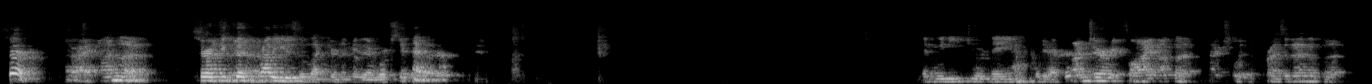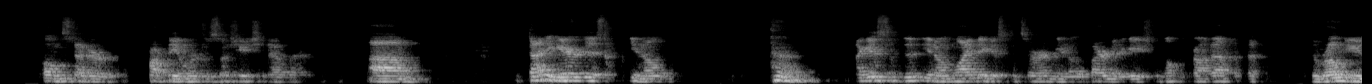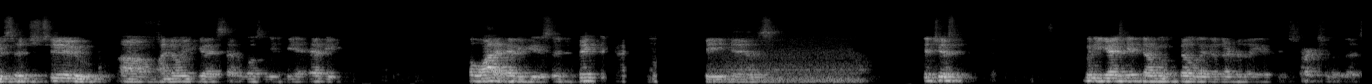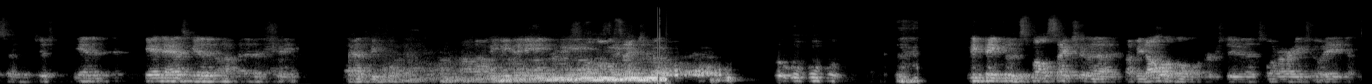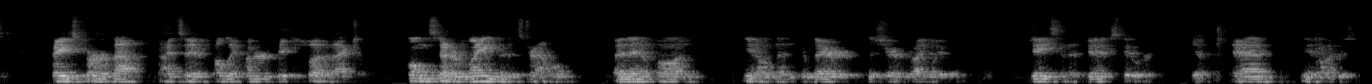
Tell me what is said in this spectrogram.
Sir, All right, I'm the, sir, if you could probably use the lectern, I mean, that works better. And we need your name for the record. I'm Jeremy Klein. I'm the, actually the president of the Homesteader Property Owners Association down there. Um, Dining here, just, you know, I guess, you know, my biggest concern, you know, the fire mitigation, was brought up, but the, the road usage too. Um, I know you guys said it wasn't gonna be a heavy, a lot of heavy usage. Big thing is it just, when you guys get done with building and everything, and construction of this, and it just, and it, to get it on better shape. It has to be put in. Uh, we need a- Whoa, whoa, whoa, whoa. Pay for the small section, uh, I mean, all the homeowners do, that's what our HOA does. Pays for about, I'd say probably hundred and fifty foot of actual homesteader lane that it's traveled. And then upon, you know, then from there, the shared right away with Jason and Jenny Stewart. Yep. And, you know, I just,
